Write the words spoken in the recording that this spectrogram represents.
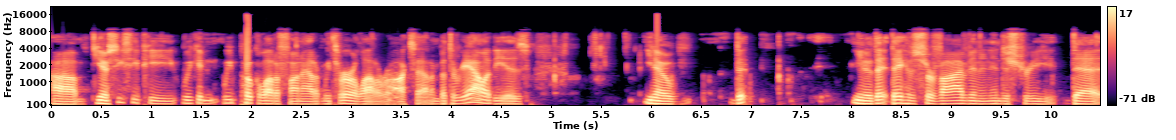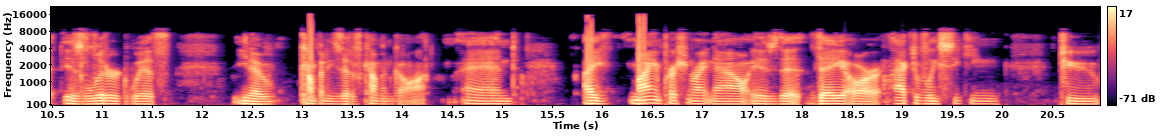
um, you know CCP we can we poke a lot of fun at them, we throw a lot of rocks at them, but the reality is you know that you know they, they have survived in an industry that is littered with you know companies that have come and gone. And i my impression right now is that they are actively seeking to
